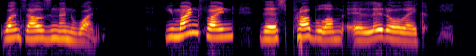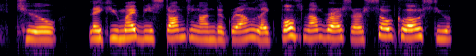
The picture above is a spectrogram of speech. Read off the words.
1001. You might find this problem a little like too, like you might be stomping on the ground, like both numbers are so close to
